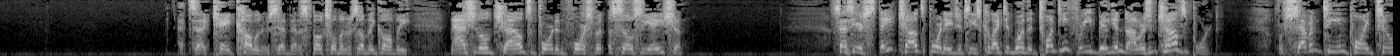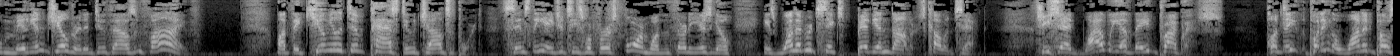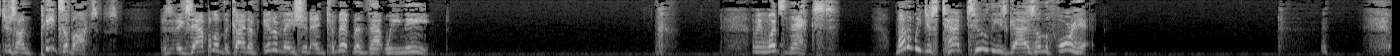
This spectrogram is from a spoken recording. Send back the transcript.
That's uh, Kay Cullen who said that, a spokeswoman of something called the National Child Support Enforcement Association. Says here, state child support agencies collected more than $23 billion in child support for 17.2 million children in 2005. But the cumulative past due child support since the agencies were first formed more than 30 years ago is $106 billion, Cullen said. She said, while we have made progress, putting, putting the wanted posters on pizza boxes is an example of the kind of innovation and commitment that we need. I mean, what's next? Why don't we just tattoo these guys on the forehead?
